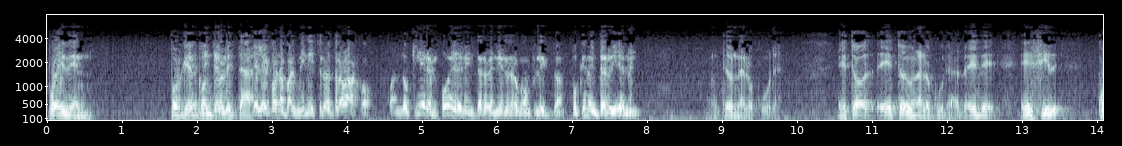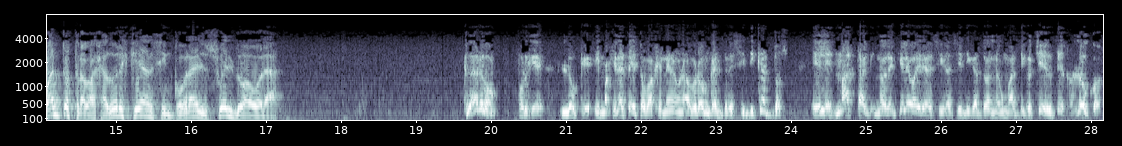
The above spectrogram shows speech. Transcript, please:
pueden. Porque el control está. Teléfono para el ministro de Trabajo. Cuando quieren pueden intervenir en los conflictos. ¿Por qué no intervienen? Esto es una locura. Esto, esto es una locura. Es, decir, ¿cuántos trabajadores quedan sin cobrar el sueldo ahora? Claro, porque lo que, imagínate, esto va a generar una bronca entre sindicatos. El ESMATA, no le, ¿qué le va a ir a decir al sindicato del neumático? Che, ustedes son locos.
